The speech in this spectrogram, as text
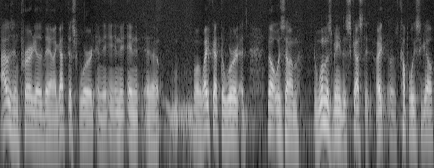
I was in prayer the other day and I got this word, and, uh, my wife got the word. no, it was um, the women's meeting discussed it, right? It was a couple weeks ago.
